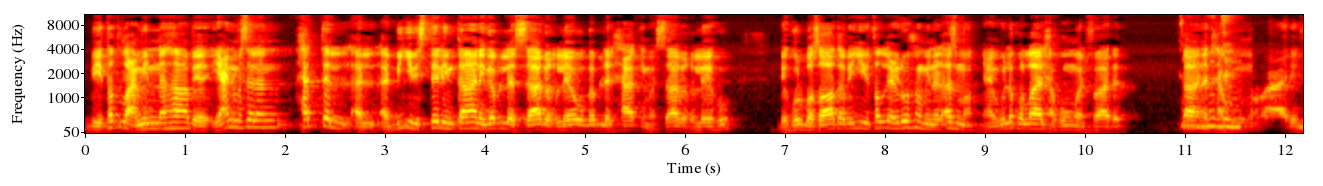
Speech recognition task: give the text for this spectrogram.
بتطلع منها ب... يعني مثلا حتى ال- ال- اللي بيجي بيستلم تاني قبل السابق له قبل الحاكم السابق له بكل بساطه بيجي يطلع روحه من الأزمة. يعني يقول لك والله الحكومة اللي فاتت كانت حكومة ما عارف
